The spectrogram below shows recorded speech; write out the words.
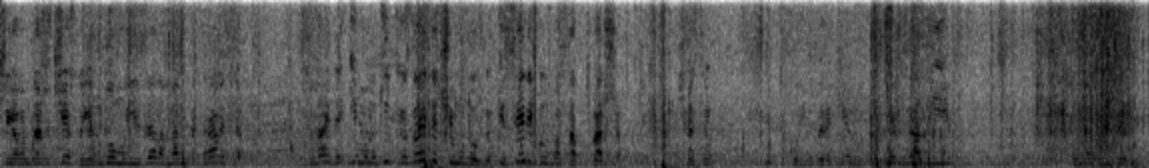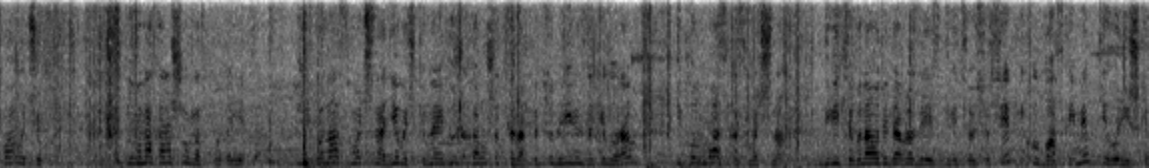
що я вам навіть чесно, я додому її взяла, вона мені так подобається. Вона йде іменно тут, ви знаєте, чим удобно? І сир, і колбаса, по-перше. Зараз я такої перекину. Ми взяли її по-моєму, 10 паличок. Ну, вона хорошо в нас продається. І вона смачна. Дівчатки, в неї дуже хороша ціна. 500 гривень за кілограм. І колбаска смачна. Дивіться, вона от іде в розрізі. Дивіться, ось сир і колбаска, і мелкі горішки.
